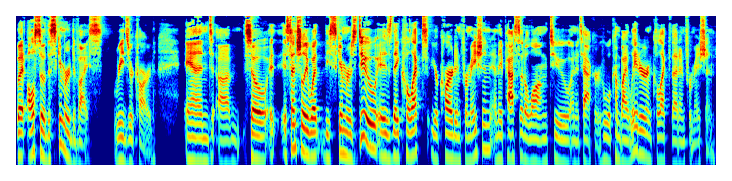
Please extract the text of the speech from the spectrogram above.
but also the skimmer device reads your card. And um, so essentially, what these skimmers do is they collect your card information and they pass it along to an attacker who will come by later and collect that information.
